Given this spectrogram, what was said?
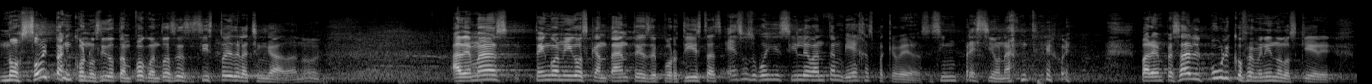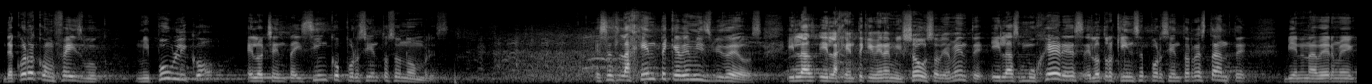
no soy tan conocido tampoco, entonces sí estoy de la chingada, ¿no? Además, tengo amigos cantantes, deportistas, esos güeyes sí levantan viejas para que veas, es impresionante, güey. Para empezar, el público femenino los quiere. De acuerdo con Facebook, mi público, el 85% son hombres. Esa es la gente que ve mis videos y la, y la gente que viene a mis shows, obviamente. Y las mujeres, el otro 15% restante, vienen a verme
